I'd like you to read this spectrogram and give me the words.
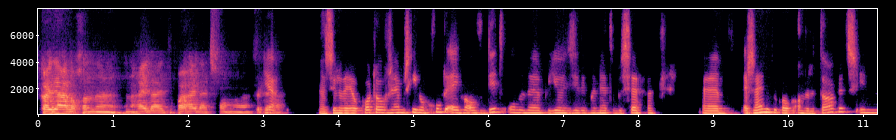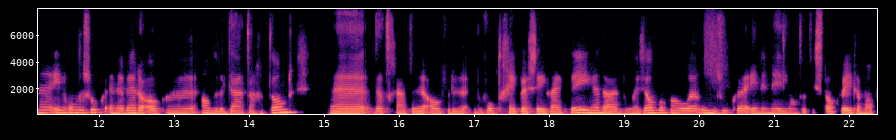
kan je daar nog een, een, highlight, een paar highlights van vertellen? Ja. Nou, zullen we heel kort over zijn. Misschien nog goed even over dit onderwerp. Jullie zit ik me net te beseffen. Ehm, er zijn natuurlijk ook andere targets in, in onderzoek en er werden ook andere data getoond. Uh, dat gaat over de, bijvoorbeeld de GPC5D. Hè, daar doen wij zelf ook al onderzoek in in Nederland. Dat is Talkwetamab.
